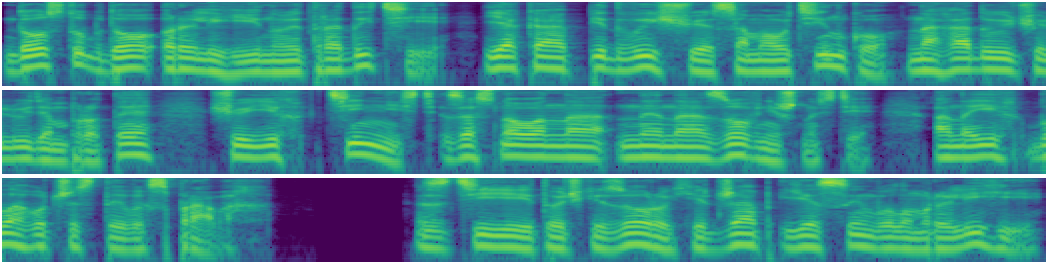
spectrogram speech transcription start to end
доступ до релігійної традиції, яка підвищує самооцінку, нагадуючи людям про те, що їх цінність заснована не на зовнішності, а на їх благочестивих справах. З цієї точки зору хіджаб є символом релігії,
